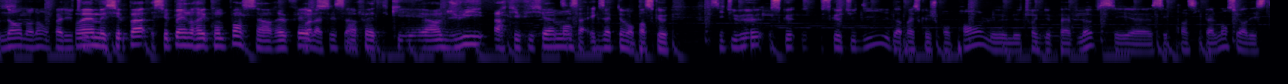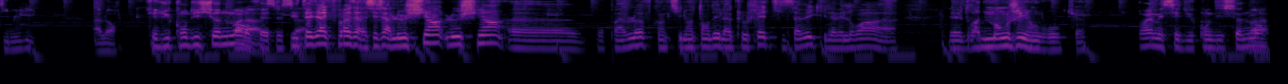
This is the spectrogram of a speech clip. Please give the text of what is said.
Non, non, non, pas du tout. Ouais, mais c'est pas, c'est pas une récompense, c'est un réflexe Voilà, c'est ça. en fait qui est induit artificiellement. C'est ça, exactement. Parce que si tu veux, ce que, ce que tu dis, d'après ce que je comprends, le, le truc de Pavlov, c'est euh, c'est principalement sur des stimuli. Alors, C'est du conditionnement voilà, en fait. c'est ça. C'est-à-dire que c'est ça. Le chien, le chien euh, pour Pavlov, quand il entendait la clochette, il savait qu'il avait le droit, à- il avait le droit de manger, en gros. Tu vois. Ouais, mais c'est du conditionnement. Voilà.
